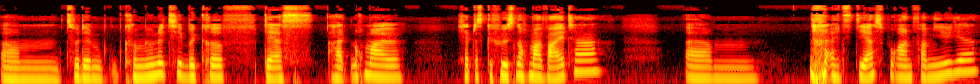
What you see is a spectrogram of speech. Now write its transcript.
Ähm, zu dem Community-Begriff, der ist halt nochmal, ich habe das Gefühl, ist nochmal weiter ähm, als Diaspora und Familie.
